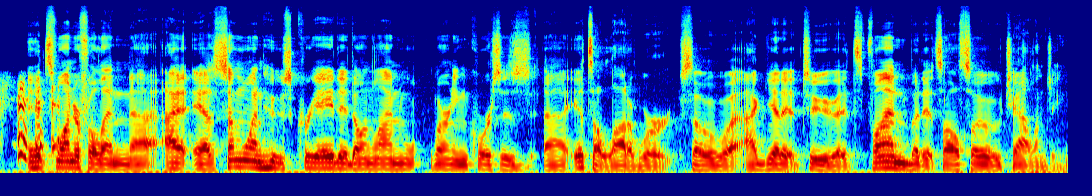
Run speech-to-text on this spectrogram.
it's wonderful. And uh, I, as someone who's created online learning courses, uh, it's a lot of work. So uh, I get it too. It's fun, but it's also challenging.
